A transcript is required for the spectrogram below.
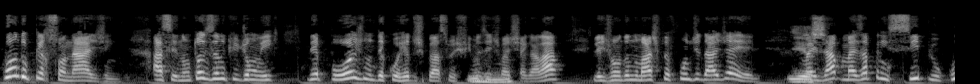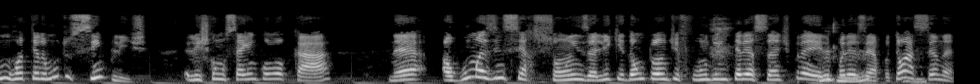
quando o personagem. Assim, não tô dizendo que o John Wick, depois, no decorrer dos próximos filmes, uhum. a gente uhum. vai chegar lá, eles vão dando mais profundidade a ele. Mas a, mas a princípio, com um roteiro muito simples, eles conseguem colocar né, algumas inserções ali que dão um plano de fundo interessante para ele. Uhum. Por exemplo, tem uma cena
